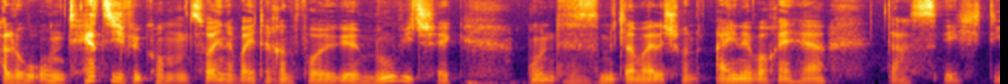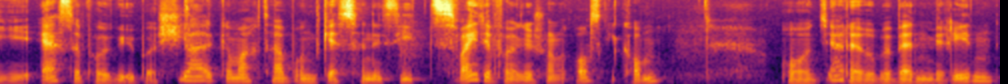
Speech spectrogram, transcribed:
Hallo und herzlich willkommen zu einer weiteren Folge Movie Check. Und es ist mittlerweile schon eine Woche her, dass ich die erste Folge über She-Hulk gemacht habe und gestern ist die zweite Folge schon rausgekommen. Und ja, darüber werden wir reden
